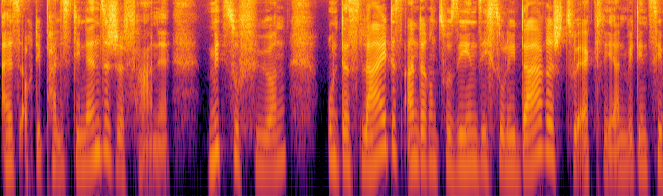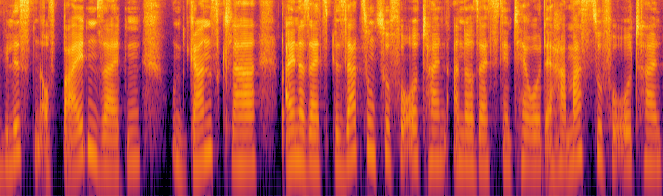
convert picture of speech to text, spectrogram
als auch die palästinensische Fahne mitzuführen und das Leid des anderen zu sehen, sich solidarisch zu erklären mit den Zivilisten auf beiden Seiten und ganz klar einerseits Besatzung zu verurteilen, andererseits den Terror der Hamas zu verurteilen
